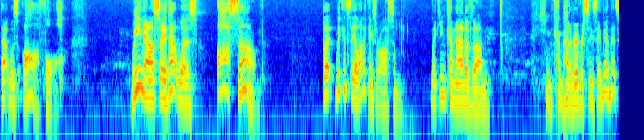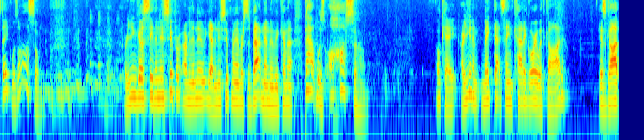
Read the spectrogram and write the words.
That was awful. We now say that was awesome. But we can say a lot of things were awesome. Like you can come out of um, you can come out of River City and say, "Man, that steak was awesome." Or you can go see the new super I mean the new yeah, the new Superman versus Batman movie coming out. That was awesome. Okay, are you going to make that same category with God? Is God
